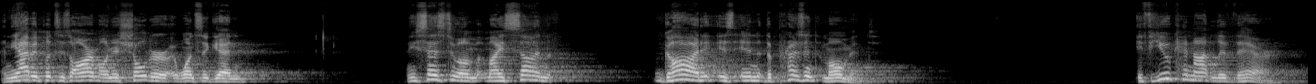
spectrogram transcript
And the abbot puts his arm on his shoulder once again. And he says to him, My son, God is in the present moment. If you cannot live there,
